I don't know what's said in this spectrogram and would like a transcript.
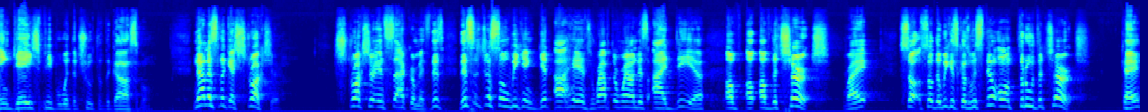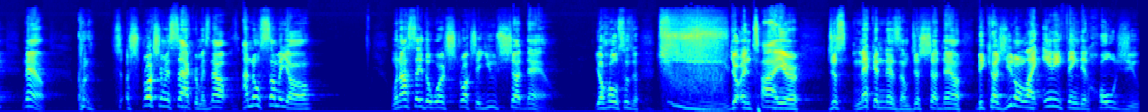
engage people with the truth of the gospel. Now, let's look at structure structure and sacraments. This, this is just so we can get our heads wrapped around this idea of, of, of the church, right? So, so that we can, because we're still on through the church, okay? Now, structure and sacraments. Now, I know some of y'all, when I say the word structure, you shut down. Your whole system, your entire just mechanism just shut down because you don't like anything that holds you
